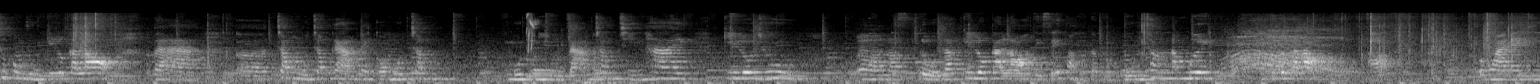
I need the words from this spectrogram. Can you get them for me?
chứ không dùng kilocalo và uh, trong 100g này có 100 1892 kiloju uh, nó đổ ra kilocalo thì sẽ khoảng tầm 450 kilocalo đó. Ở ngoài này thì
